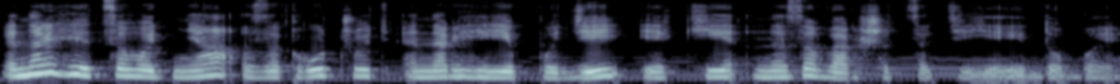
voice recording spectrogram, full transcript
Енергії цього дня закручують енергії подій, які не завершаться тієї доби,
